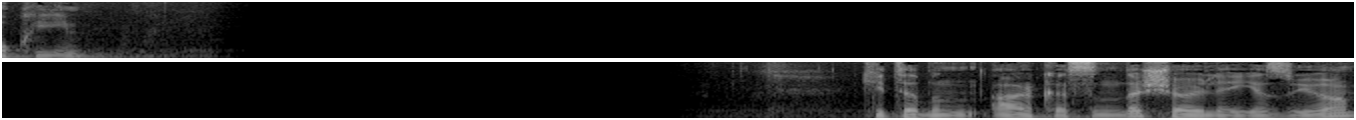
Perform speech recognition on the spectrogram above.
okuyayım. Kitabın arkasında şöyle yazıyor.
